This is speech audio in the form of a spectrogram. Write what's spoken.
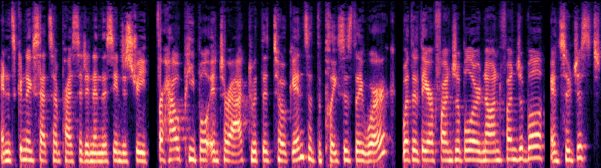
and it's going to set some precedent in this industry for how people interact with the tokens at the places they work, whether they are fungible or non fungible. And so just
